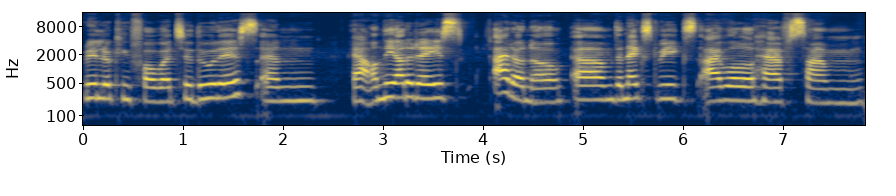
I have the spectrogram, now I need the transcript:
really looking forward to do this. And yeah on the other days i don't know. Um, the next weeks i will have some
